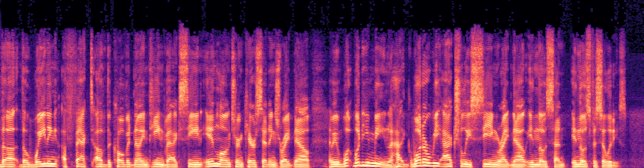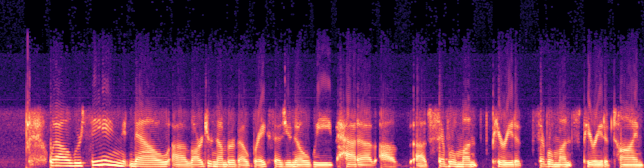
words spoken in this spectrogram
the the waning effect of the COVID nineteen vaccine in long term care settings right now. I mean, what what do you mean? How, what are we actually seeing right now in those in those facilities? Well, we're seeing now a larger number of outbreaks. As you know, we had a, a, a several month period of several months period of time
